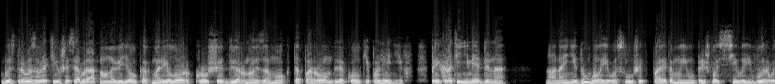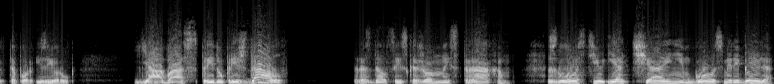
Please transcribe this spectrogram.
Быстро возвратившись обратно, он увидел, как Мари Лор крушит дверной замок топором для колки поленьев. «Прекрати немедленно!» Но она и не думала его слушать, поэтому ему пришлось силой вырвать топор из ее рук. «Я вас предупреждал!» Раздался искаженный страхом, злостью и отчаянием голос Мерибеля,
